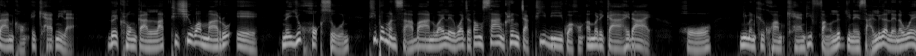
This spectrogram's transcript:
รานของไอ้แคทนี่แหละ ด้วยโครงการลัดที่ชื่อว่ามารุเอในยุค 60 ที่พวกมันสาบานไว้เลยว่าจะต้องสร้างเครื่องจักรที่ดีกว่าของอเมริกาให้ได้ โห นี่มันคือความแค้นที่ฝังลึกอยู่ในสายเลือดเลยนะเว้ย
